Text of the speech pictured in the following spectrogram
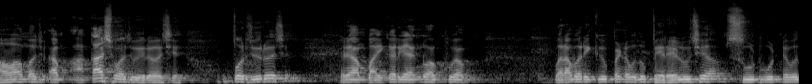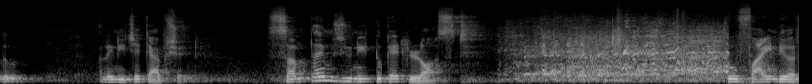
હવામાં આમ આકાશમાં જોઈ રહ્યો છે. ઉપર જોઈ રહ્યો છે. એટલે આમ બાઇકર ગેંગનું આખું આમ બરાબર ઇક્વિપમેન્ટ બધું પહેરેલું છે, આમ સૂટ બૂટ ને બધું. અને નીચે caption sometimes you need to get lost to find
